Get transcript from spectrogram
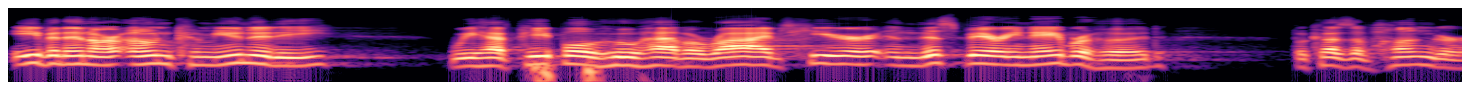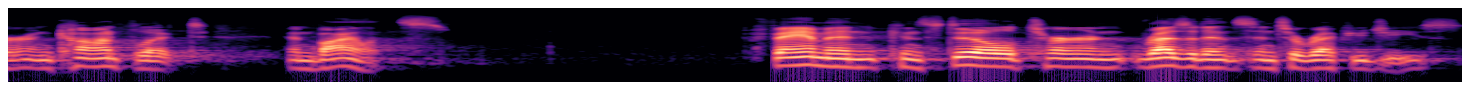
Even in our own community, we have people who have arrived here in this very neighborhood because of hunger and conflict and violence. Famine can still turn residents into refugees.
